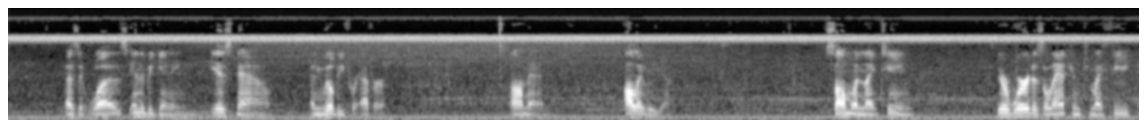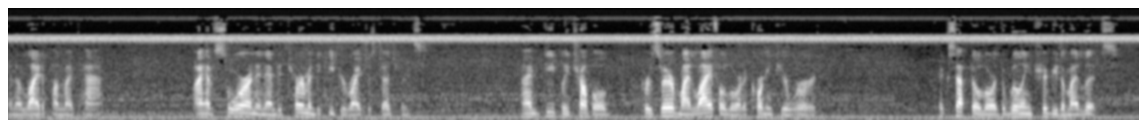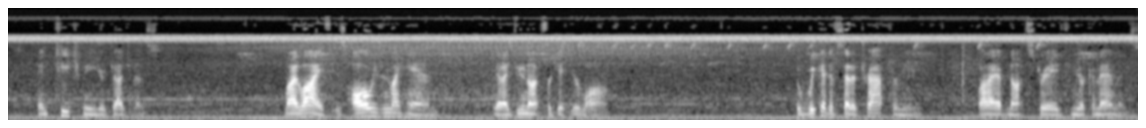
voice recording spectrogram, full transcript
as it was in the beginning, is now, and will be forever. Amen. Alleluia. Psalm 119. Your word is a lantern to my feet and a light upon my path. I have sworn and am determined to keep your righteous judgments. I am deeply troubled. Preserve my life, O Lord, according to your word. Accept, O Lord, the willing tribute of my lips and teach me your judgments. My life is always in my hand, yet I do not forget your law. The wicked have set a trap for me, but I have not strayed from your commandments.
